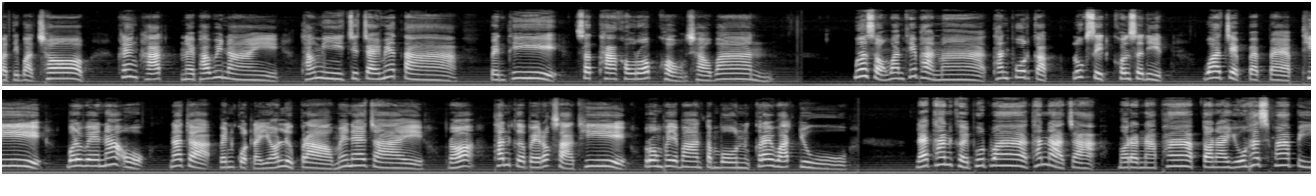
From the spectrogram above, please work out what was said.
ปฏิบัติชอบ เคร่งครัดในพระวินัย ทั้งมีจิตใจเมตตา เป็นที่ศรัทธาเคารพของชาวบ้าน เมื่อสองวันที่ผ่านมาท่านพูดกับลูกศิษย์คนสนิทว่าเจ็บแปลบๆที่บริเวณหน้าอกน่าจะเป็นกรดไหลย้อนหรือเปล่าไม่แน่ใจ เพราะท่านเคยไปรักษาที่โรงพยาบาลตำบลใกล้วัดอยู่ และท่านเคยพูดว่าท่านอาจจะมรณภาพตอนอายุ 55 ปี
